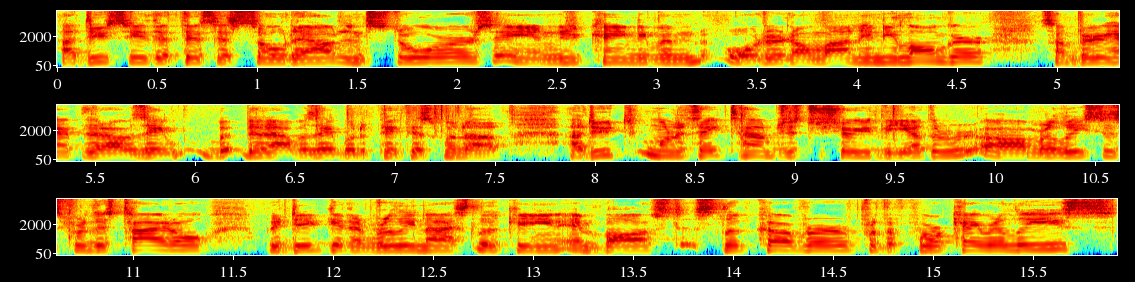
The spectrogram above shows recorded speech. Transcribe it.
I do see that this is sold out in stores and you can't even order it online any longer. So I'm very happy that I was able that I was able to pick this one up. I do want to take time just to show you the other um, releases for this title. We did get a really nice looking embossed slipcover for the 4K release.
